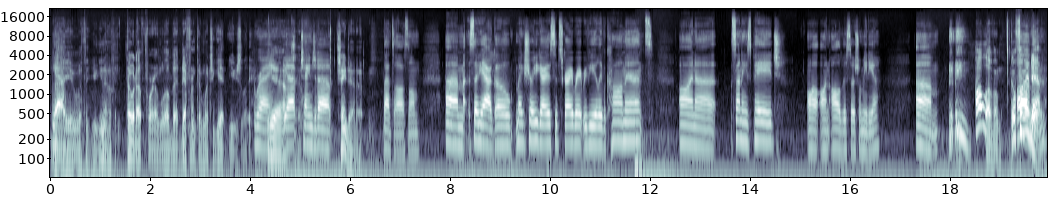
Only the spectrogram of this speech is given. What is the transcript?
Yeah. value with it. You, you know, throw it up for them a little bit different than what you get usually. Right. Yeah. Yep. Change it up. Change that up. That's awesome. Um, so yeah, go make sure you guys subscribe, rate, review, leave a comment on uh, Sonny's page, all, on all of his social media. Um, All of them. Go of find it. them.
